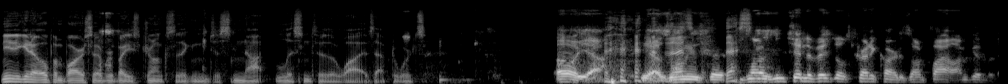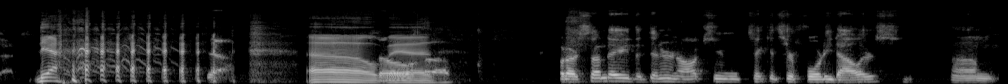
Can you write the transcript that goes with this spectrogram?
Need to get an open bar so everybody's drunk, so they can just not listen to their wives afterwards. Oh yeah, yeah. As long as, as long as each individual's credit card is on file, I'm good with that. Yeah. yeah. Oh so, man. Uh, but our Sunday, the dinner and auction tickets are forty dollars. Um,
